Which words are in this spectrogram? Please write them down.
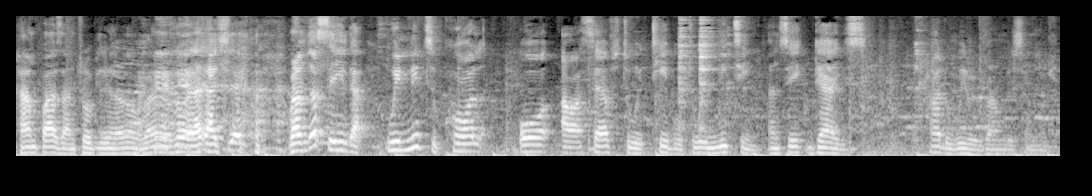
hampers and trophies. But I'm just saying that we need to call all ourselves to a table, to a meeting, and say, guys, how do we revamp this industry?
